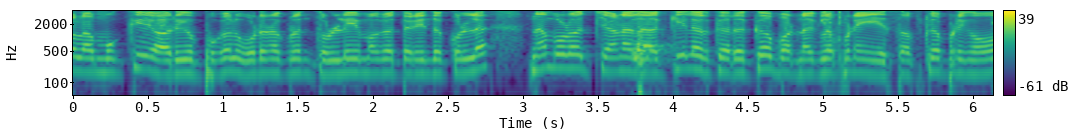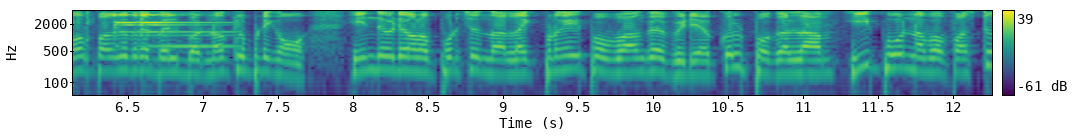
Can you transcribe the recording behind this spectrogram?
பல முக்கிய அறிவிப்புகள் உடனுக்குடன் துல்லியமாக தெரிந்து கொள்ள நம்மளோட சேனலை கீழே இருக்க இருக்க பட்டனை கிளிக் பண்ணி சப்ஸ்கிரைப் பண்ணிக்கோங்க. பக்கத்தில் பெல் பட்டனை கிளிக் பண்ணிக்கோங்க. இந்த வீடியோ உங்களுக்கு பிடிச்சிருந்தா லைக் பண்ணுங்க. இப்போ வாங்க வீடியோக்குள் போகலாம். இப்போ நம்ம ஃபர்ஸ்ட்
